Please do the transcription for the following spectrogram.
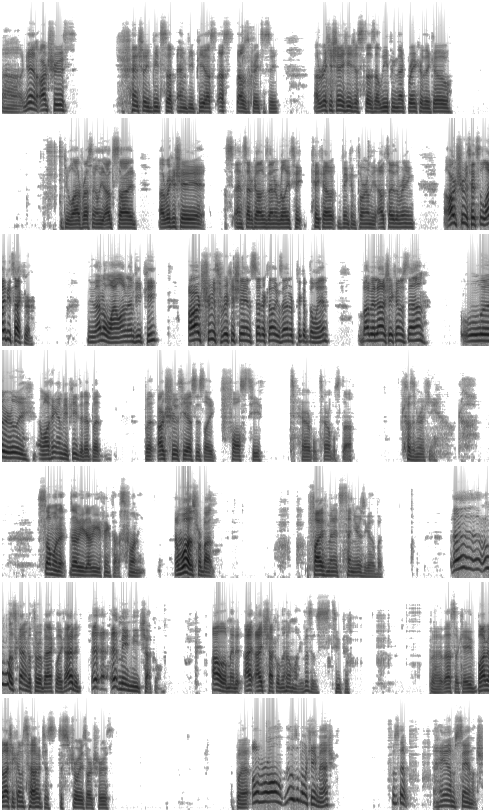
Uh, again, R-Truth eventually beats up MVP. That's, that's that was great to see. Uh, Ricochet, he just does a leaping neck breaker. They go do a lot of wrestling on the outside. Uh, Ricochet and Cedric Alexander really take take out Vink and Thorne on the outside of the ring. R-Truth hits the lie detector. Not a while on MVP. R-Truth, Ricochet, and Cedric Alexander pick up the win. Bobby Lashley comes down. Literally, well, I think MVP did it, but but R-Truth, he has this like false teeth, terrible, terrible stuff. Cousin Ricky, someone at WWE thinks that's funny. It was for about five minutes ten years ago, but uh, it was kind of a throwback. Like I had, a, it, it made me chuckle. I'll admit it. I, I chuckled and I'm like, this is stupid. But that's okay. Bobby Lashley comes out, just destroys R-Truth. But overall, it was an okay match. It was a ham sandwich.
